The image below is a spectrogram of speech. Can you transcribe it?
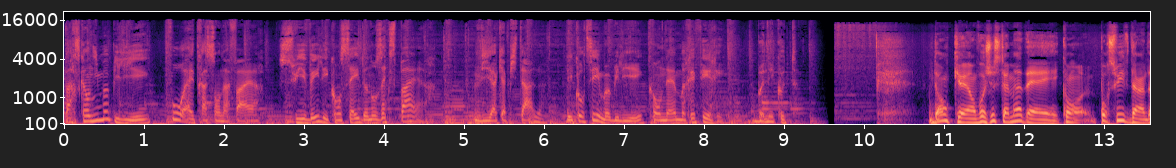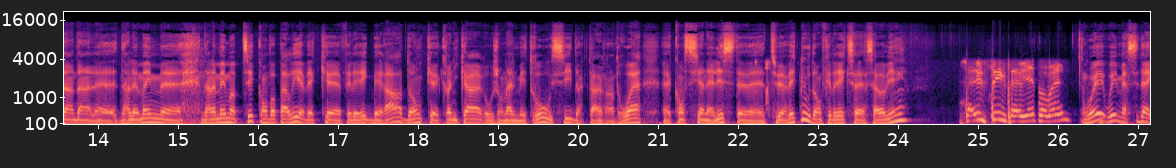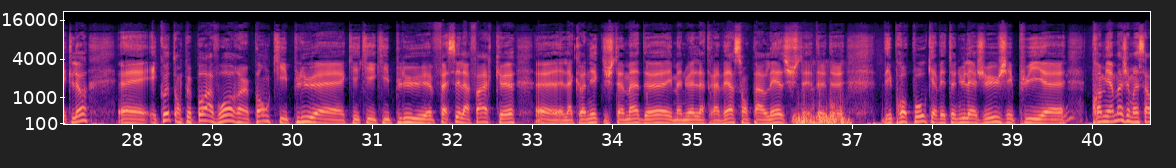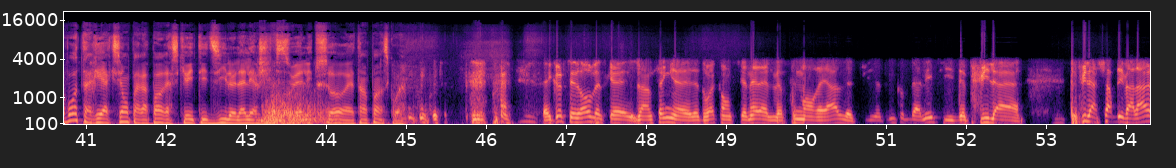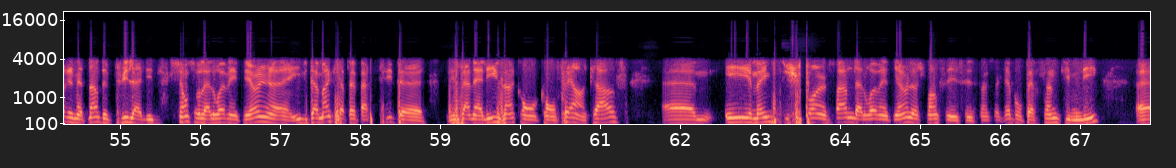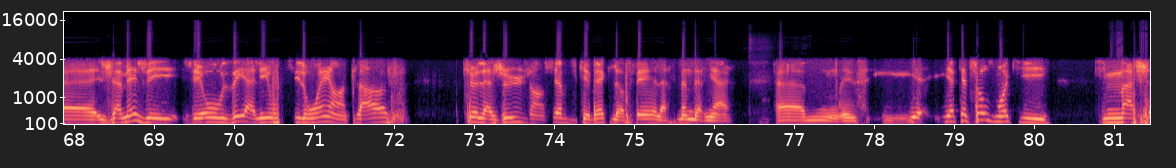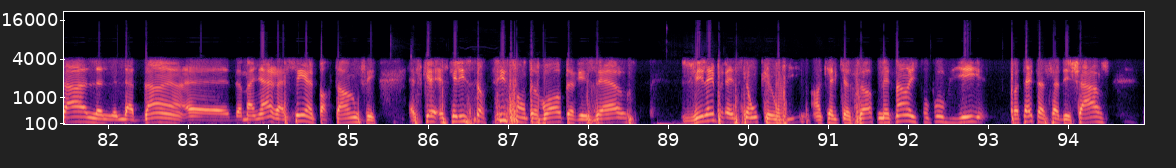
Parce qu'en immobilier, faut être à son affaire. Suivez les conseils de nos experts. Via Capital, les courtiers immobiliers qu'on aime référer. Bonne écoute. Donc, euh, on va justement euh, poursuivre euh, dans la même optique. On va parler avec Frédéric Bérard, donc chroniqueur au journal Métro, aussi docteur en droit, constitutionnaliste. tu es avec nous, donc Frédéric, ça va bien? Salut Steve, très bien toi-même? Oui, oui, merci d'être là. Euh, écoute, on peut pas avoir un pont qui est plus euh, qui, qui, qui, est plus facile à faire que euh, la chronique justement de Emmanuel Latraverse. On parlait de, de, des propos qu'avait tenus la juge. Et puis, premièrement, j'aimerais savoir ta réaction par rapport à ce qui a été dit, l'allergie visuelle et tout ça. T'en penses quoi? Écoute, c'est drôle parce que j'enseigne le droit constitutionnel à l'Université de Montréal depuis, depuis une couple d'années, puis depuis la depuis la Charte des valeurs et maintenant depuis la, les discussions sur la loi 21, euh, évidemment que ça fait partie de, des analyses hein, qu'on fait en classe. Euh, et même si je suis pas un fan de la loi 21, là, je pense que c'est un secret pour personne qui me lit. Euh, jamais j'ai osé aller aussi loin en classe que la juge en chef du Québec l'a fait la semaine dernière. Il y, a quelque chose, moi, qui, qui m'achale là-dedans euh, de manière assez importante. est-ce que est-ce que les sorties sont devoir de réserve? J'ai l'impression que oui, en quelque sorte. Maintenant, il faut pas oublier, peut-être à sa décharge,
